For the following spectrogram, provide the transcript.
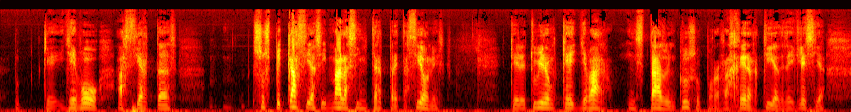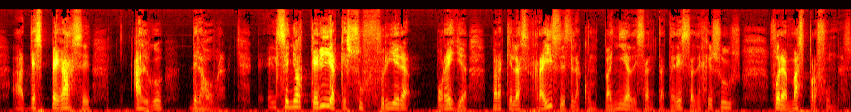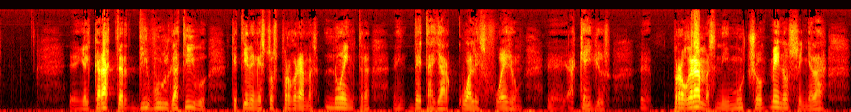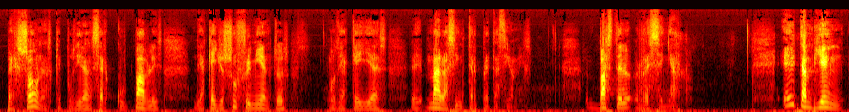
que llevó a ciertas suspicacias y malas interpretaciones que le tuvieron que llevar, instado incluso por la jerarquía de la Iglesia, a despegarse algo de la obra. El Señor quería que sufriera por ella para que las raíces de la compañía de Santa Teresa de Jesús fueran más profundas en el carácter divulgativo que tienen estos programas, no entra en detallar cuáles fueron eh, aquellos eh, programas, ni mucho menos señalar personas que pudieran ser culpables de aquellos sufrimientos o de aquellas eh, malas interpretaciones. Baste reseñarlo. Él también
